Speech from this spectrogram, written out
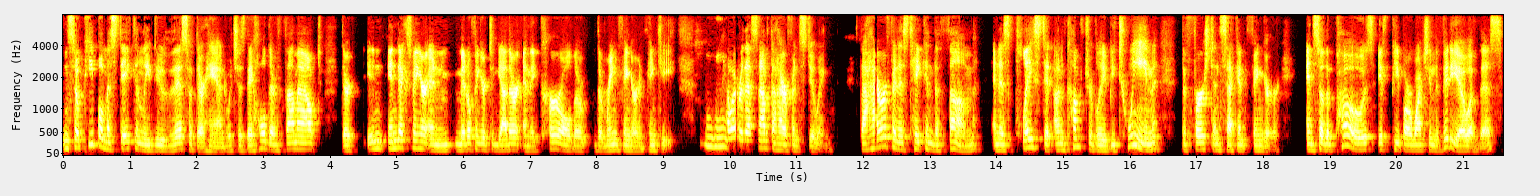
And so people mistakenly do this with their hand, which is they hold their thumb out, their in, index finger and middle finger together, and they curl the, the ring finger and pinky. Mm-hmm. However, that's not what the Hierophant's doing. The Hierophant has taken the thumb and has placed it uncomfortably between the first and second finger. And so the pose, if people are watching the video of this,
